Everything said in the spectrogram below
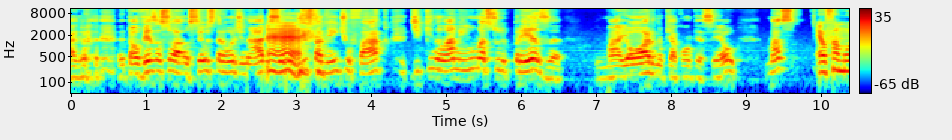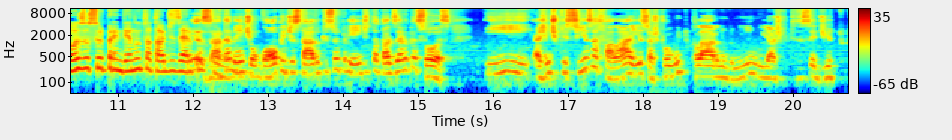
Talvez a sua, o seu extraordinário é. seja justamente o fato de que não há nenhuma surpresa maior no que aconteceu, mas é o famoso surpreendendo um total de zero Exatamente, pessoas. Exatamente, o golpe de Estado que surpreende um total de zero pessoas. E a gente precisa falar isso, acho que foi muito claro no domingo e acho que precisa ser dito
